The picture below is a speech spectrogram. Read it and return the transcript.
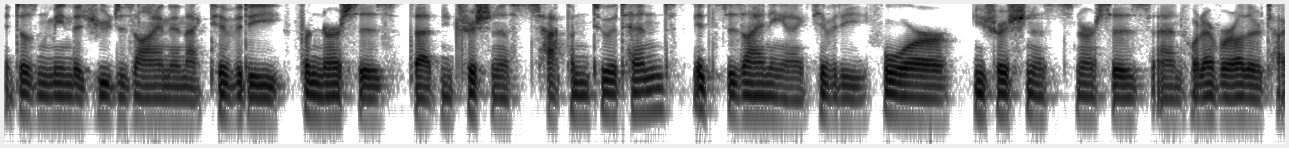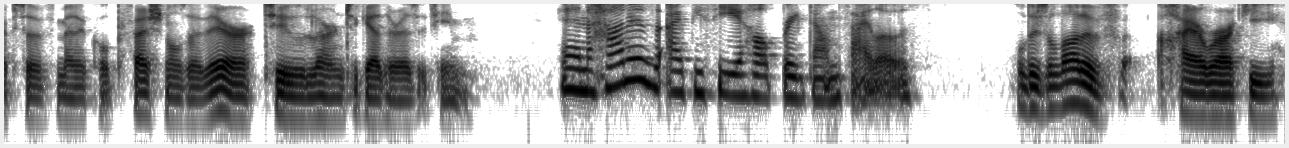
It doesn't mean that you design an activity for nurses that nutritionists happen to attend. It's designing an activity for nutritionists, nurses, and whatever other types of medical professionals are there to learn together as a team. And how does IPCE help break down silos? Well, there's a lot of hierarchy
